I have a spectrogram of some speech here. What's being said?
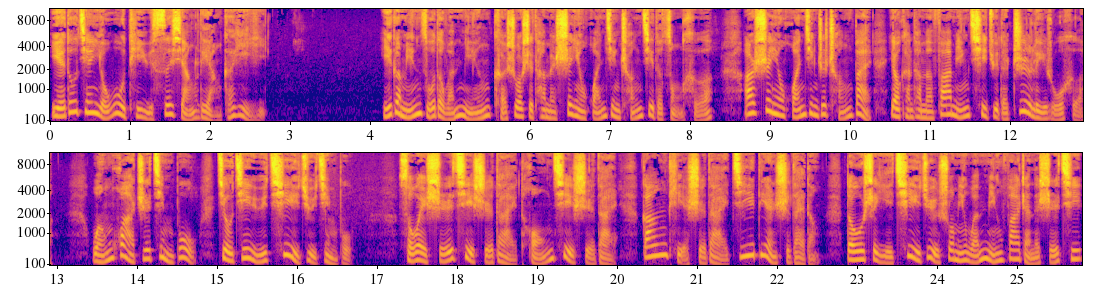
也都兼有物体与思想两个意义。一个民族的文明可说是他们适应环境成绩的总和，而适应环境之成败，要看他们发明器具的智力如何。”文化之进步就基于器具进步。所谓石器时代、铜器时代、钢铁时代、机电时代等，都是以器具说明文明发展的时期。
